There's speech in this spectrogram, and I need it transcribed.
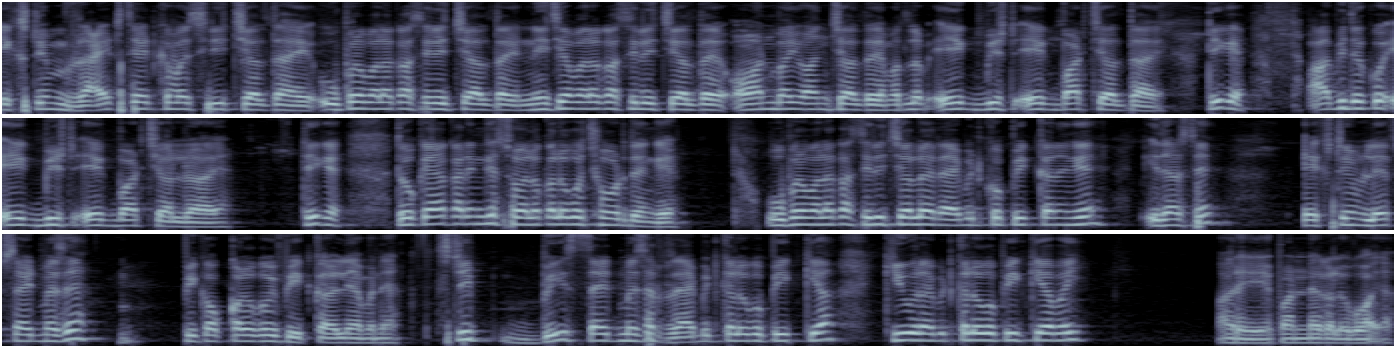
एक्सट्रीम राइट साइड का भाई सीरीज़ चलता है। ऊपर वाला का सीरीज़ चलता है। नीचे वाला का सीरीज़ चलता है। ऑन बाई ऑन चलता है। मतलब एक बिस्ट एक बार चलता है। ठीक है? अभी देखो एक बिस्ट एक बार चल रहा है। ठीक है? तो क्या करेंगे? सोलह कलर को छोड़ देंगे। ऊपर वाला का सीरीज़ चल रहा है। रैबिट को पिक करेंगे। इधर से एक्सट्रीम लेफ़्ट साइड में से। पिकॉक का लोगो भी पिक कर लिया मैंने। सिर्फ़ बीस साइड में से रैबिट का लोगो पिक किया क्यों रैबिट का लोगो पिक किया भाई। अरे पांडा का लोगो आया।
